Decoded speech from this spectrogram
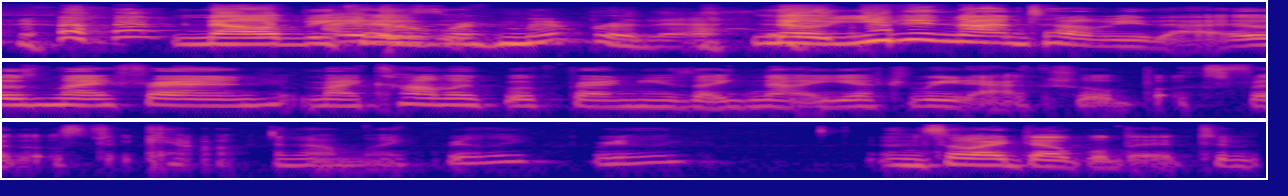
no, because I don't remember that. no, you did not tell me that. It was my friend, my comic book friend. He's like, no, you have to read actual books for those to count. And I'm like, really, really. And so I doubled it to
